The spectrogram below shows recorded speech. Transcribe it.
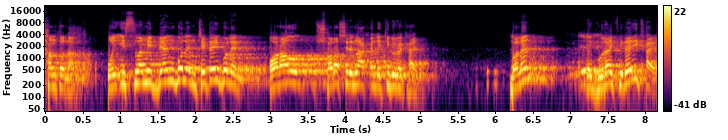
সান্ত্বনা? ওই ইসলামী ব্যাংক বলেন, যেটাই বলেন, ওরাও সরাসরি না খেলে কীভাবে খায়? বলেন? এই ঘুরাই ফিরাই খায়,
